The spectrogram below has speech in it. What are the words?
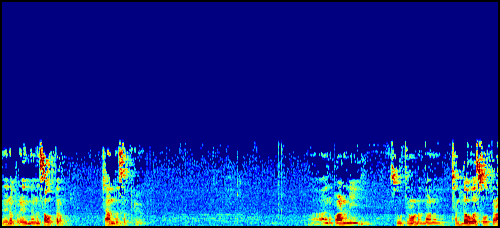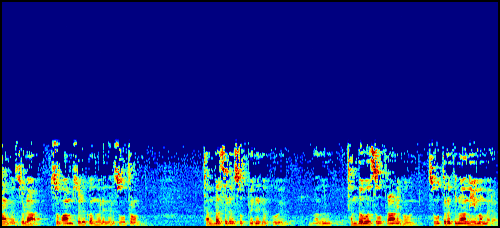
ഇതിനെ പറയുന്നതാണ് സൗത്രം ഛാന്തസപ്രയോഗം. അതിന് പാണിനി സൂത്രമുണ്ട്. എന്താണ്? ഛന്തോവ സൂത്രാങ്ക സുല സുഖാം സുലുക്കം എന്ന് പറയുന്നൊരു സൂത്രമുണ്ട്. ഛന്തസ്സിൽ സുപ്പിന് ലുക്കുകയും അത് ഛന്തോവ സൂത്രാണി ഭവൻ. സൂത്രത്തിനും ആ നിയമം വരാം.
